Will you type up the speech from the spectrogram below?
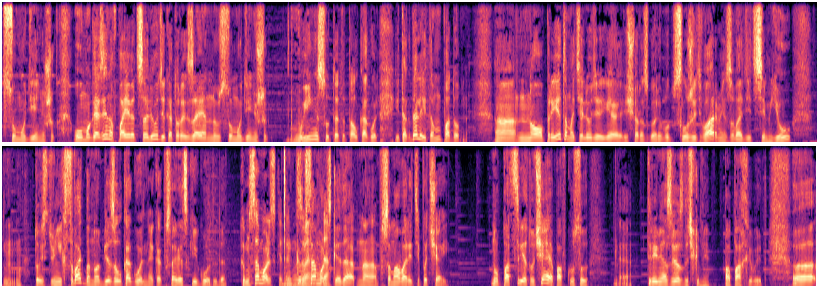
сумму денежек. У магазинов появятся люди, которые за энную сумму денежек вынесут этот алкоголь и так далее и тому подобное. Э, но при этом эти люди, я еще раз говорю, будут служить в армии, заводить семью. То есть у них свадьба, но безалкогольная, как в советские годы, да? Комсомольская, так Комсомольская, да. да, на, в самоваре типа чай ну, по цвету чая, по вкусу э, тремя звездочками попахивает. Э,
